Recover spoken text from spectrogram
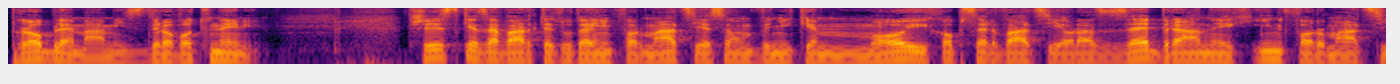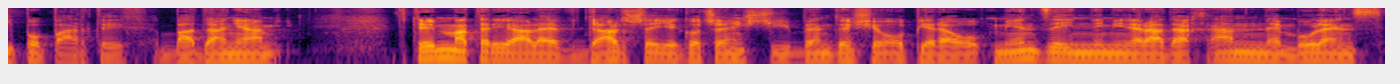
problemami zdrowotnymi. Wszystkie zawarte tutaj informacje są wynikiem moich obserwacji oraz zebranych informacji popartych badaniami. W tym materiale, w dalszej jego części, będę się opierał m.in. na radach Anny Mullens,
